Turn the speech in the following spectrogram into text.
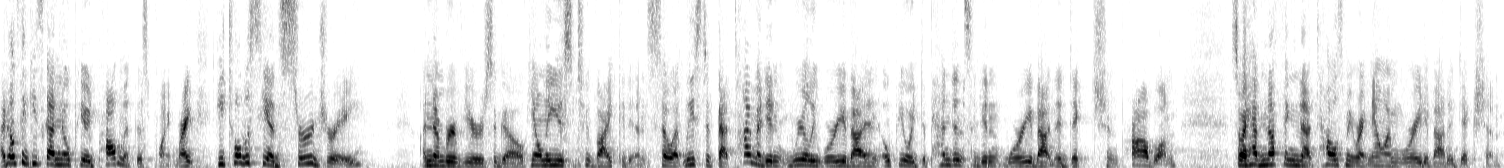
I don't think he's got an opioid problem at this point, right? He told us he had surgery a number of years ago. He only used two Vicodins. So at least at that time, I didn't really worry about an opioid dependence. I didn't worry about an addiction problem. So I have nothing that tells me right now I'm worried about addiction.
